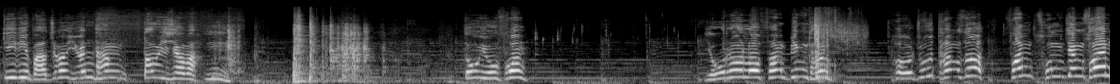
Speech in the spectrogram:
弟弟把这个原汤倒一下吧。嗯，都有放。油热了放冰糖，炒出汤色放葱姜蒜。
